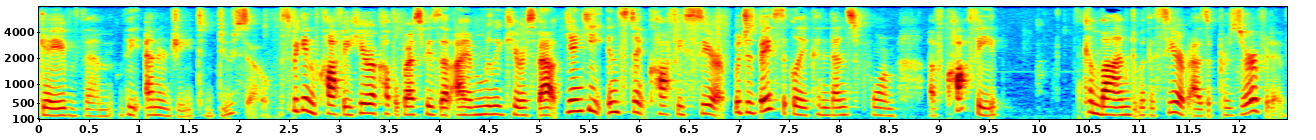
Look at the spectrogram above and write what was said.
gave them the energy to do so. Speaking of coffee, here are a couple recipes that I am really curious about. Yankee Instant Coffee Syrup, which is basically a condensed form of coffee combined with a syrup as a preservative.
